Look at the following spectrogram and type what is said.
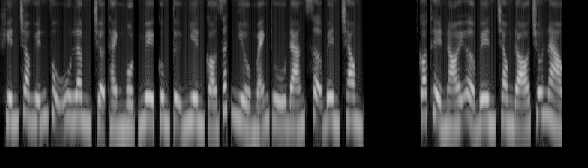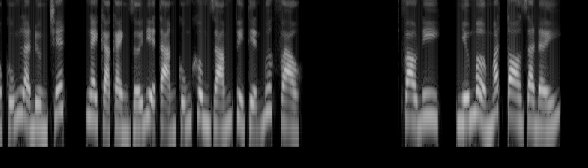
khiến cho huyễn vụ U Lâm trở thành một mê cung tự nhiên có rất nhiều mãnh thú đáng sợ bên trong. Có thể nói ở bên trong đó chỗ nào cũng là đường chết, ngay cả cảnh giới địa tạng cũng không dám tùy tiện bước vào. Vào đi, nhớ mở mắt to ra đấy.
